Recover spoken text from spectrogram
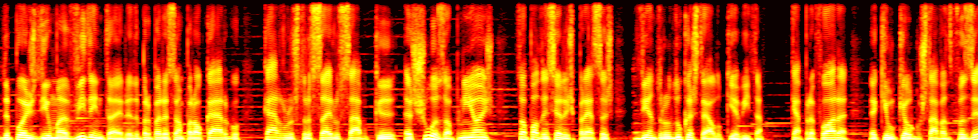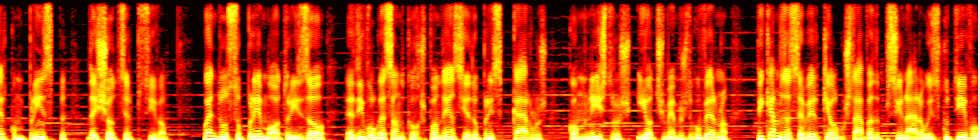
depois de uma vida inteira de preparação para o cargo, Carlos III sabe que as suas opiniões só podem ser expressas dentro do castelo que habita. Cá para fora, aquilo que ele gostava de fazer como príncipe deixou de ser possível. Quando o Supremo autorizou a divulgação de correspondência do Príncipe Carlos com ministros e outros membros do governo, ficamos a saber que ele gostava de pressionar o Executivo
